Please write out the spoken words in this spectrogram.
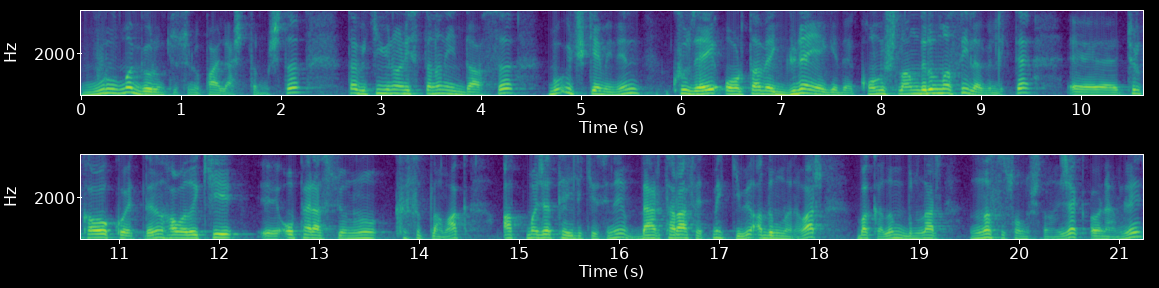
vurulma görüntüsünü paylaştırmıştı. Tabii ki Yunanistan'ın iddiası bu üç geminin Kuzey, Orta ve Güney Ege'de konuşlandırılmasıyla birlikte e, Türk Hava Kuvvetleri'nin havadaki e, operasyonunu kısıtlamak, atmaca tehlikesini bertaraf etmek gibi adımları var. Bakalım bunlar nasıl sonuçlanacak önemli.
